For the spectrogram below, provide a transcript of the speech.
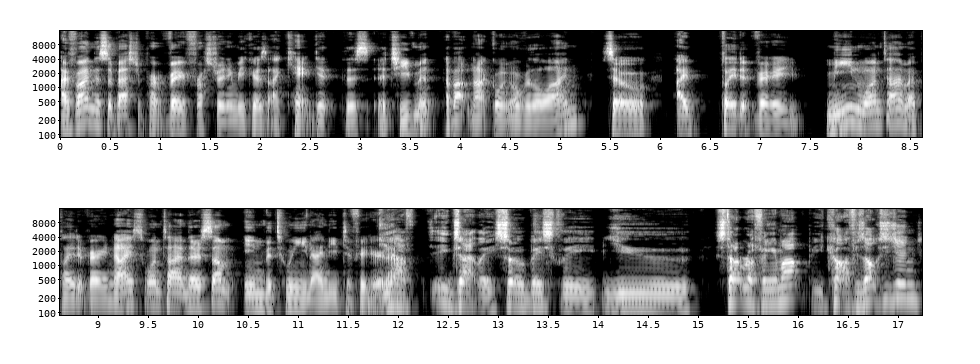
I find the Sebastian part very frustrating because I can't get this achievement about not going over the line. So I played it very mean one time, I played it very nice one time. There's some in between I need to figure it out. Yeah, exactly. So basically, you start roughing him up. You cut off his oxygen,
